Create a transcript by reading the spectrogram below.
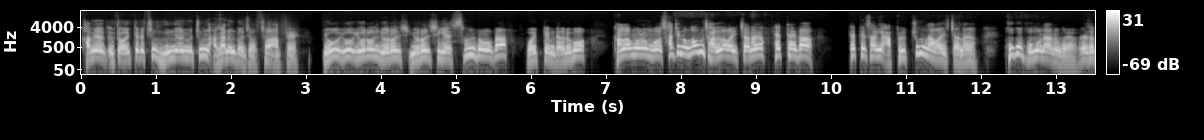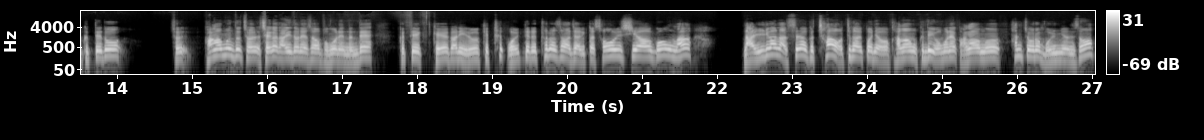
가면 이렇게 월대를 쭉문 열면 쭉 나가는 거죠. 저 앞에 요 요 요런 요런 요런 식의 상도가 월대입니다. 그리고 강화문은 뭐 사진은 너무 잘 나와 있잖아요. 해태가 해태상이 앞으로 쭉 나와 있잖아요. 그거 복원하는 거예요. 그래서 그때도 저 광화문도 저 제가 다니던 회사 복원했는데 그때 계획안이 이렇게 틀- 월대를 틀어서 하자 니까 서울시하고 막 난리가 났어요. 그 차 어떻게 할 거냐고. 강화문 근데 요번에 광화문 한쪽으로 몰면서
